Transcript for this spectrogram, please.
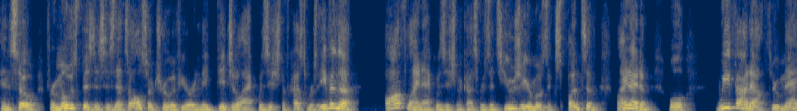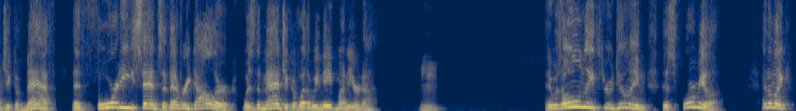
And so for most businesses, that's also true if you're in the digital acquisition of customers, even the offline acquisition of customers, it's usually your most expensive line item. Well, we found out through magic of math that 40 cents of every dollar was the magic of whether we made money or not. Mm. And it was only through doing this formula. And I'm like,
